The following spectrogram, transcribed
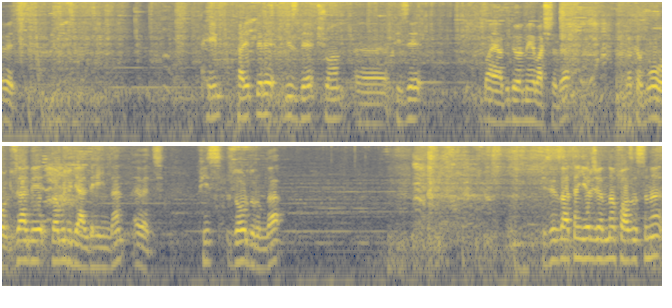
Evet. Heim talepleri bizde. Şu an e, Fizz'i bayağı bir dövmeye başladı. Bakalım. o güzel bir W geldi Heim'den. Evet. Fizz zor durumda. Fizz'in zaten yarı canından fazlasını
